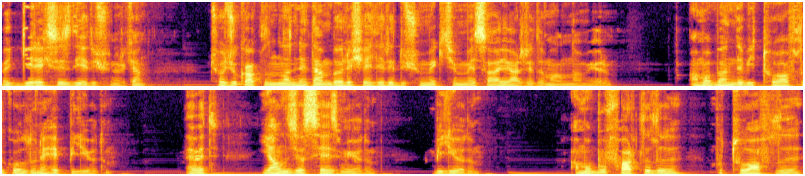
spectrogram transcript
ve gereksiz diye düşünürken, çocuk aklımla neden böyle şeyleri düşünmek için mesai harcadığımı anlamıyorum. Ama bende bir tuhaflık olduğunu hep biliyordum. Evet, yalnızca sezmiyordum, biliyordum. Ama bu farklılığı, bu tuhaflığı,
